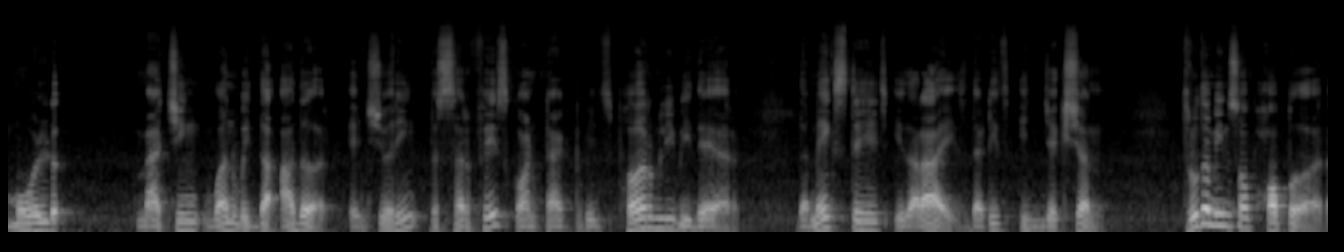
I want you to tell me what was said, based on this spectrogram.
mold matching one with the other, ensuring the surface contact will firmly be there, the next stage is arise that is injection. Through the means of hopper,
